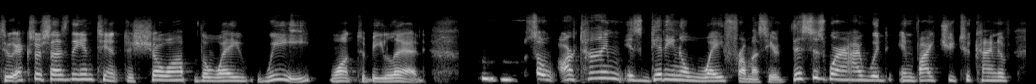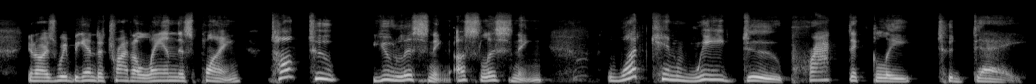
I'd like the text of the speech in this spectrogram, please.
To exercise the intent to show up the way we want to be led. Mm-hmm. So our time is getting away from us here. This is where I would invite you to kind of, you know, as we begin to try to land this plane, talk to you listening, us listening. What can we do practically today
